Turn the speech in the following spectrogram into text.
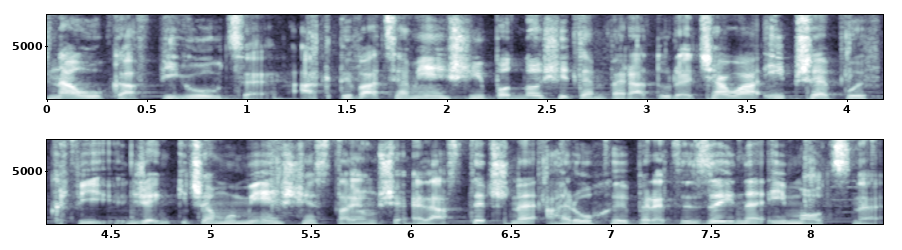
Nauka w pigułce. Aktywacja mięśni podnosi temperaturę ciała i przepływ krwi, dzięki czemu mięśnie stają się elastyczne, a ruchy precyzyjne i mocne.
